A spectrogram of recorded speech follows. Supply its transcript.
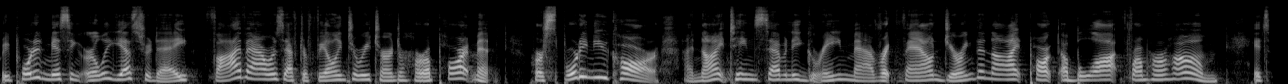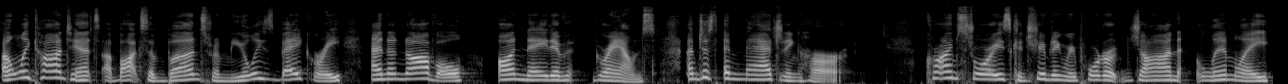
reported missing early yesterday, five hours after failing to return to her apartment. Her sporty new car, a 1970 green Maverick found during the night, parked a block from her home. Its only contents a box of buns from Muhly's Bakery and a novel on native grounds. I'm just imagining her. Crime Stories contributing reporter John Lemley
